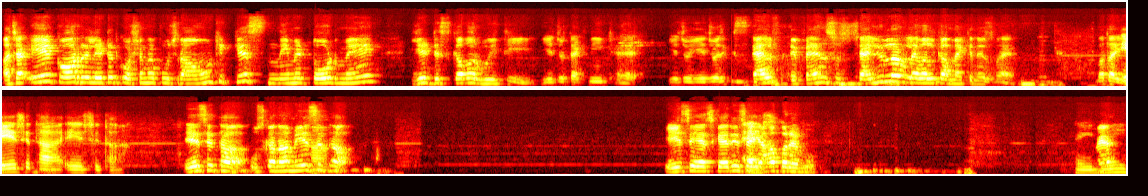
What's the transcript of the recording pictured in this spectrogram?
अच्छा एक और रिलेटेड क्वेश्चन मैं पूछ रहा हूँ कि किस निमेटोड में ये डिस्कवर हुई थी? ये जो टेक्निक है ये जो ये जो सेल्फ डिफेंस सेल्यूलर लेवल का मैकेनिज्म है। बताइए। ए से था ए से था। ए से था उसका नाम ए से हाँ। था। ए से एस्कैरिस है यहाँ पर है वो। नहीं नहीं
